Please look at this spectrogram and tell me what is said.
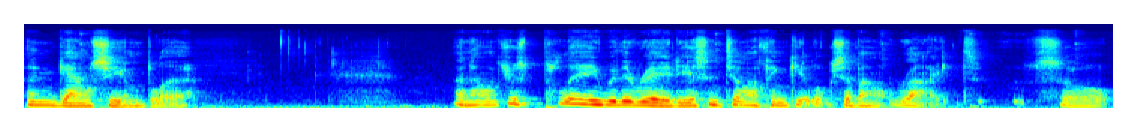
and Gaussian blur. And I'll just play with the radius until I think it looks about right. So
